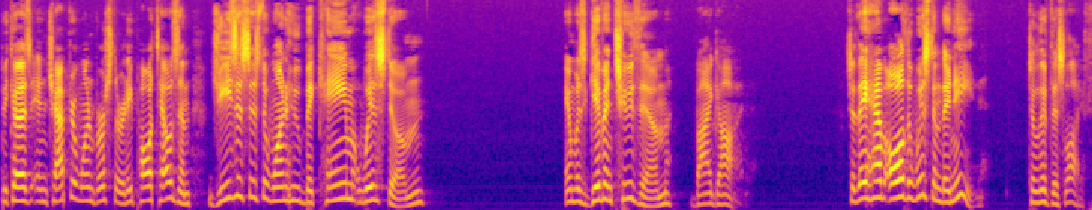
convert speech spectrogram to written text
Because in chapter 1, verse 30, Paul tells them Jesus is the one who became wisdom and was given to them by God. So they have all the wisdom they need to live this life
